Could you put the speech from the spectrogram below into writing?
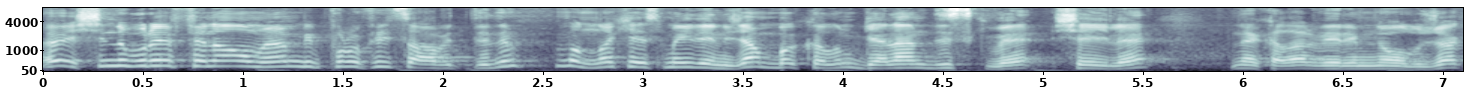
Evet şimdi buraya fena olmayan bir profil sabitledim. Bununla kesmeyi deneyeceğim. Bakalım gelen disk ve şeyle ne kadar verimli olacak.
